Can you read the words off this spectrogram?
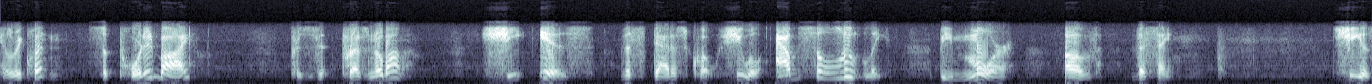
Hillary Clinton, supported by President Obama. She is the status quo. She will absolutely be more of the same. She is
